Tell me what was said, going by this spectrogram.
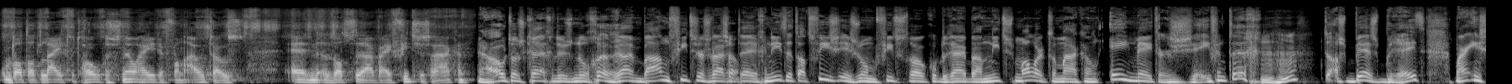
omdat dat leidt tot hoge snelheden van auto's en dat ze daarbij fietsers raken. Ja, auto's krijgen dus nog ruim baan, fietsers waren tegen niet. Het advies is om fietsstroken op de rijbaan niet smaller te maken dan 1,70 meter. Mm -hmm. Dat is best breed, maar in 60%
